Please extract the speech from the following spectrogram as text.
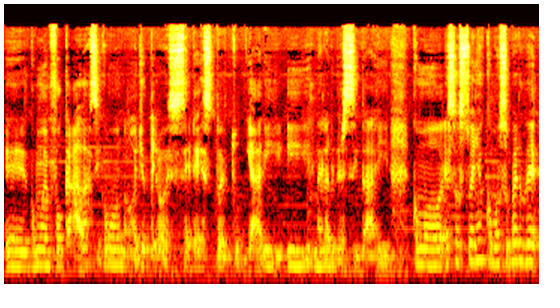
eh, como enfocada, así como, no, yo quiero hacer esto, estudiar y, irme a la universidad, y como esos sueños como súper de,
